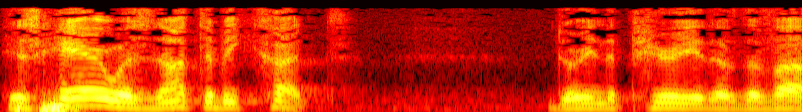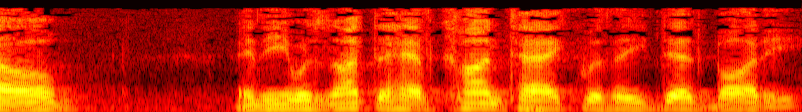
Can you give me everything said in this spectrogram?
His hair was not to be cut during the period of the vow, and he was not to have contact with a dead body.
